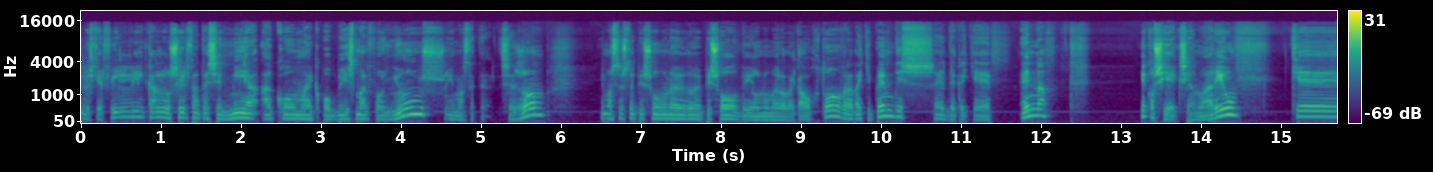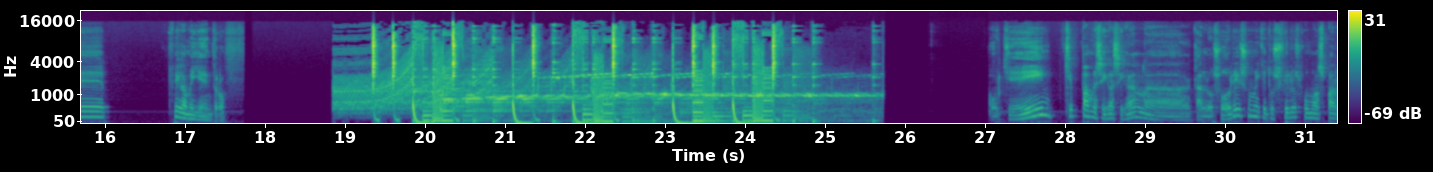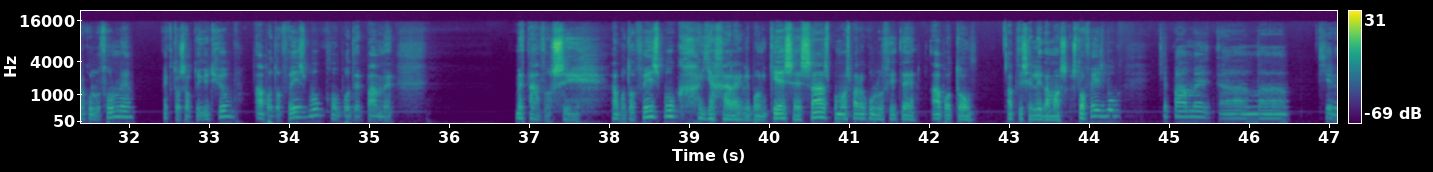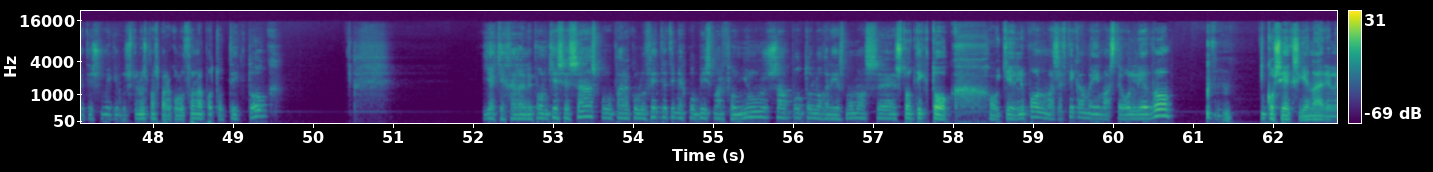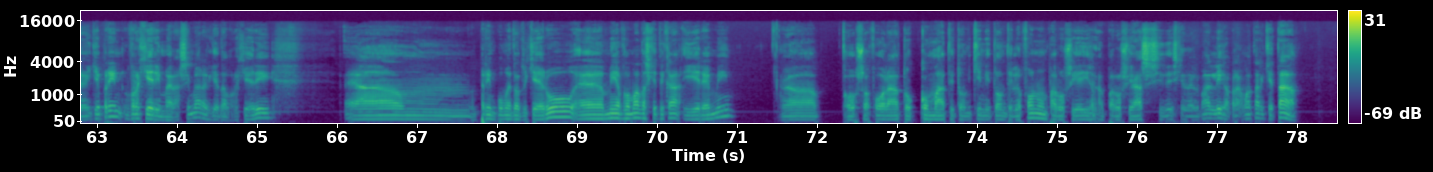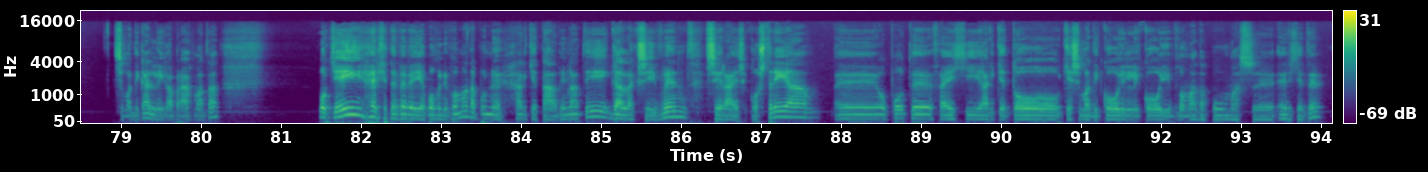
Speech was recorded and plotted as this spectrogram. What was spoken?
Φίλες και φίλοι, καλώς ήρθατε σε μία ακόμα εκπομπή Smartphone News. Είμαστε τέταρτη σεζόν. Είμαστε στο επεισόδιο, επεισόδιο νούμερο 18, βραδάκι 5ης, 11 και 1, 26 Ιανουαρίου και φύγαμε για intro. Οκ. Και πάμε σιγά σιγά να καλωσορίσουμε και τους φίλους που μας παρακολουθούν εκτός από το YouTube, από το Facebook. Οπότε πάμε μετάδοση από το Facebook. Γεια χαρά λοιπόν και σε εσάς που μας παρακολουθείτε από, το, από τη σελίδα μας στο Facebook. Και πάμε α, να χαιρετήσουμε και τους φίλους που μας παρακολουθούν από το TikTok Γεια και χαρά λοιπόν και σε εσάς που παρακολουθείτε την εκπομπή Smartphone News από το λογαριασμό μας ε, στο TikTok. Ok okay, λοιπόν, μαζευτήκαμε, είμαστε όλοι εδώ. 26 Γενάρη έλεγα και πριν, βροχερή ημέρα σήμερα, αρκετά βροχερή. Ε, πριν πούμε το του καιρού, ε, μία εβδομάδα σχετικά ήρεμη ε, όσο αφορά το κομμάτι των κινητών τηλεφώνων, παρουσιάσεις, παρουσιάσεις ειδήσεις κτλ. Λίγα πράγματα, αρκετά σημαντικά λίγα πράγματα. Ok, okay, έρχεται βέβαια η επόμενη εβδομάδα που είναι αρκετά δυνατή, Galaxy Event, σειρά S23, ε, οπότε θα έχει αρκετό και σημαντικό υλικό η εβδομάδα που μας ε, έρχεται.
